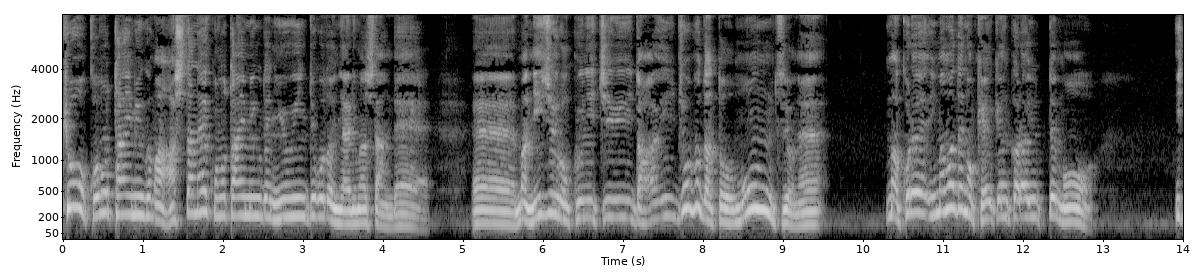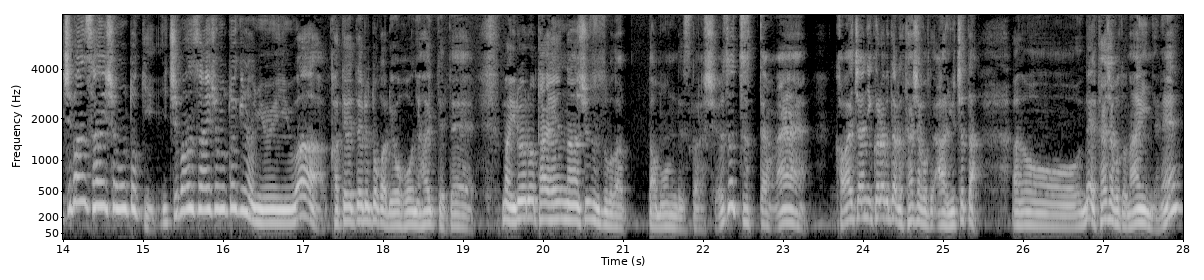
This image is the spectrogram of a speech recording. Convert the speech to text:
今日このタイミング、まあ、明日ね、このタイミングで入院ということになりましたんで、えー、まあ、26日大丈夫だと思うんですよね。まあ、これ、今までの経験から言っても、一番最初の時、一番最初の時の入院は、カテーテルとか両方に入ってて、まあいろいろ大変な手術だったもんですから、手術ってよね、河合ちゃんに比べたら大したこと、あ、言っちゃった。あのー、ね、大したことないんでね、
